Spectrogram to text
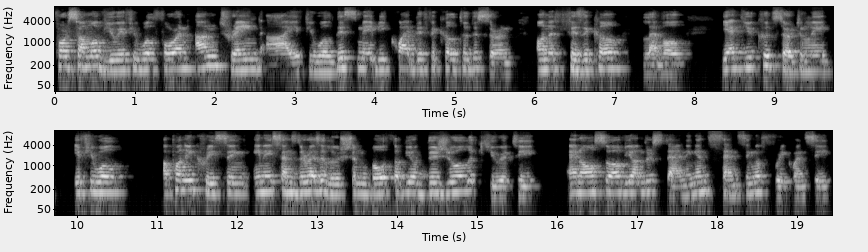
for some of you, if you will, for an untrained eye, if you will, this may be quite difficult to discern on a physical level. Yet you could certainly, if you will, upon increasing, in a sense, the resolution both of your visual acuity and also of your understanding and sensing of frequency,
